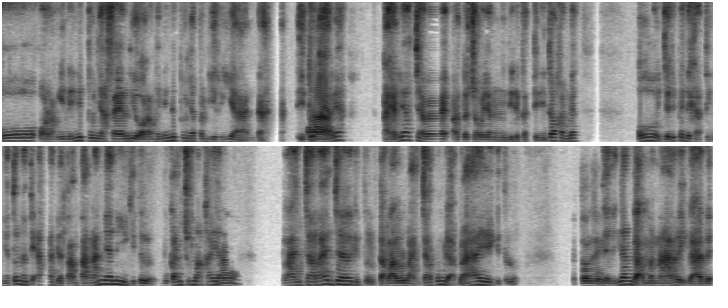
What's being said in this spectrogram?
oh orang ini nih punya value orang ini nih punya pendirian. Nah itu Nah. akhirnya akhirnya cewek atau cowok yang dideketin itu akan lihat oh jadi PDKT-nya tuh nanti ada tantangannya nih gitu loh. Bukan cuma kayak Hmm, lancar aja gitu loh. Terlalu lancar pun nggak baik gitu loh. Betul sih. jadinya nggak menarik nggak ada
